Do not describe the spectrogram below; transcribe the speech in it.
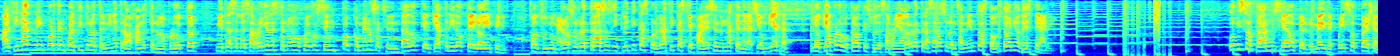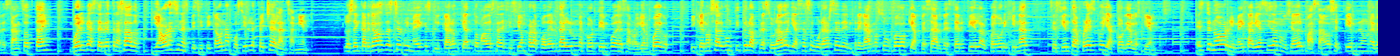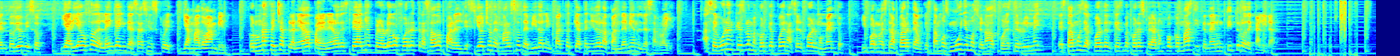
Al final, no importa en cuál título termine trabajando este nuevo productor, mientras el desarrollo de este nuevo juego sea un poco menos accidentado que el que ha tenido Halo Infinite, con sus numerosos retrasos y críticas por gráficas que parecen de una generación vieja, lo que ha provocado que su desarrollador retrasara su lanzamiento hasta otoño de este año. Ubisoft ha anunciado que el remake de Prince of Persia The Sands of Time vuelve a ser retrasado y ahora sin especificar una posible fecha de lanzamiento. Los encargados de este remake explicaron que han tomado esta decisión para poder darle un mejor tiempo de desarrollar el juego y que no salga un título apresurado y así asegurarse de entregarnos un juego que a pesar de ser fiel al juego original se sienta fresco y acorde a los tiempos. Este nuevo remake había sido anunciado el pasado septiembre en un evento de Ubisoft y haría uso del engine de Assassin's Creed llamado Anvil, con una fecha planeada para enero de este año pero luego fue retrasado para el 18 de marzo debido al impacto que ha tenido la pandemia en el desarrollo aseguran que es lo mejor que pueden hacer por el momento, y por nuestra parte, aunque estamos muy emocionados por este remake, estamos de acuerdo en que es mejor esperar un poco más y tener un título de calidad.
